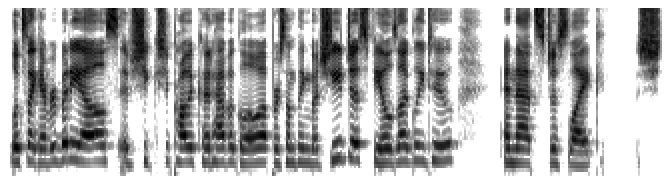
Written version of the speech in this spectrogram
looks like everybody else. If she she probably could have a glow up or something, but she just feels ugly too, and that's just like sh-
